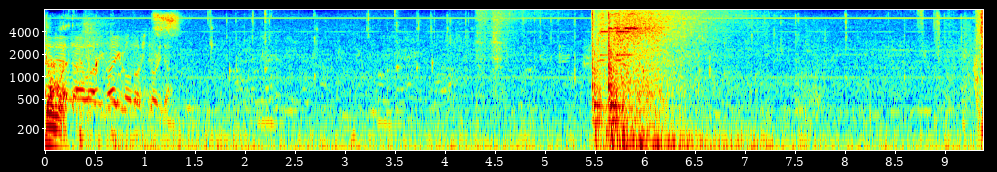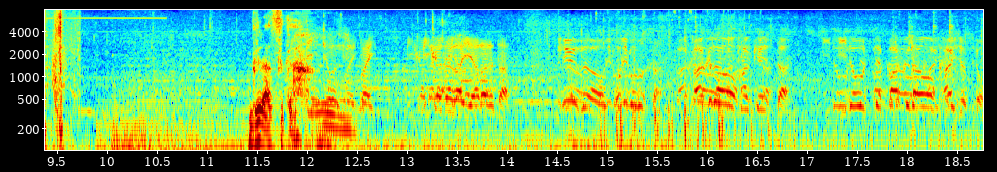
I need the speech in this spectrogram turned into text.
どうもは最後の一人だグラズか味方がやられたフューザーを取り戻した爆弾を発見した移動して爆弾を解除しろ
